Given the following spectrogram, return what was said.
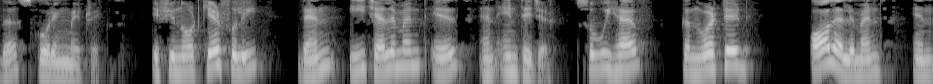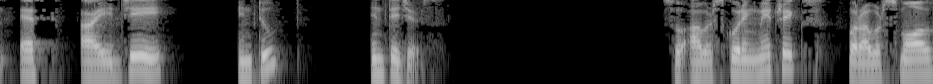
the scoring matrix. If you note carefully then each element is an integer. So we have converted all elements in Sij into integers. So our scoring matrix for our small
